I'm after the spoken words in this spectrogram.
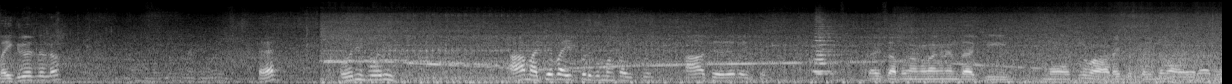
ബൈക്കിൽ വരില്ലല്ലോ? ഏ? പോരി പോരി ആ മറ്റേ പൈപ്പ് എടുക്കുമ്പോ പൈപ്പ് ആ ചെറിയ പൈപ്പ് പൈസ അപ്പോൾ നമ്മളങ്ങനെ എന്താക്കി? മോട്ടർ വാടക എടുത്തതിന്റെ വയറാണ്.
